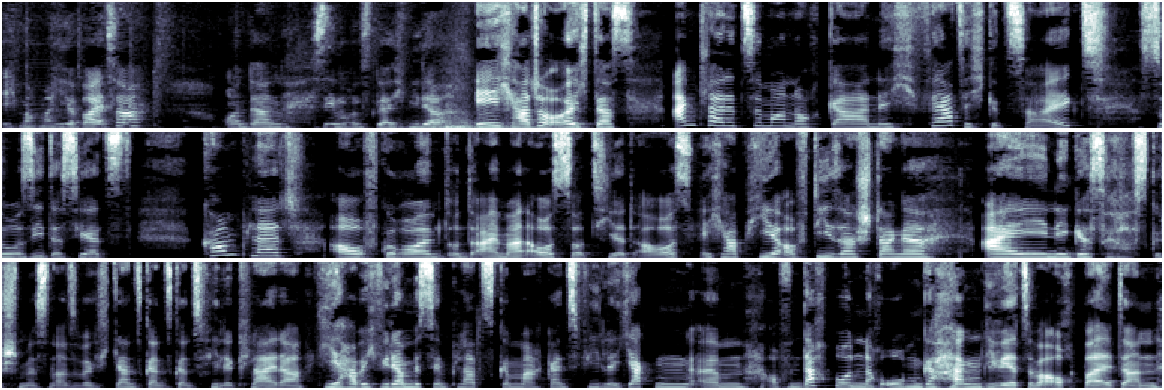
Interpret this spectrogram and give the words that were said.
Ich mache mal hier weiter und dann sehen wir uns gleich wieder. Ich hatte euch das Ankleidezimmer noch gar nicht fertig gezeigt. So sieht es jetzt komplett aufgeräumt und einmal aussortiert aus. Ich habe hier auf dieser Stange einiges rausgeschmissen, also wirklich ganz, ganz, ganz viele Kleider. Hier habe ich wieder ein bisschen Platz gemacht, ganz viele Jacken ähm, auf den Dachboden nach oben gehangen, die wir jetzt aber auch bald dann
